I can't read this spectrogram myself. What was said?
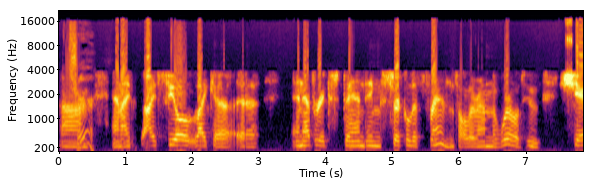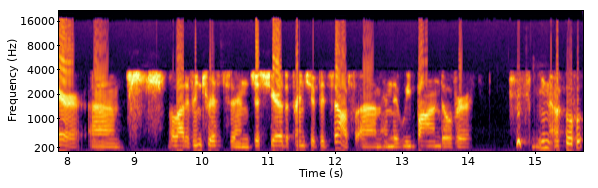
um, Sure. and I I feel like a, a an ever expanding circle of friends all around the world who share um, a lot of interests and just share the friendship itself, um, and that we bond over, you know,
